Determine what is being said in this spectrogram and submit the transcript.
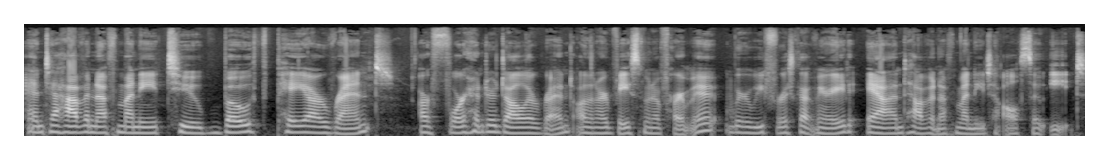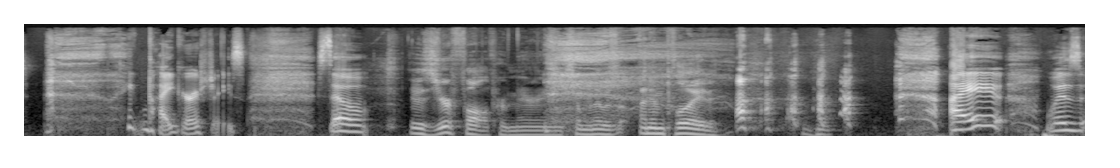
and to have enough money to both pay our rent, our $400 rent on our basement apartment where we first got married, and have enough money to also eat, like buy groceries. So it was your fault for marrying someone that was unemployed. I was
